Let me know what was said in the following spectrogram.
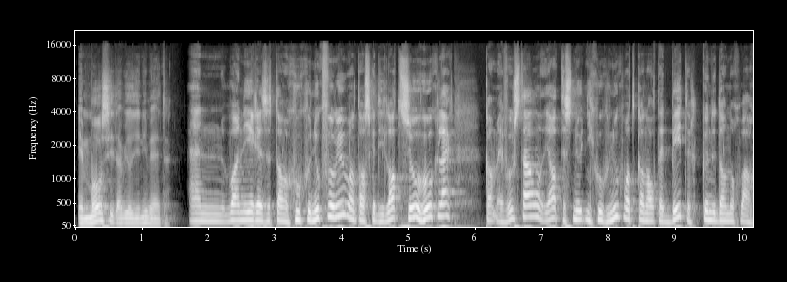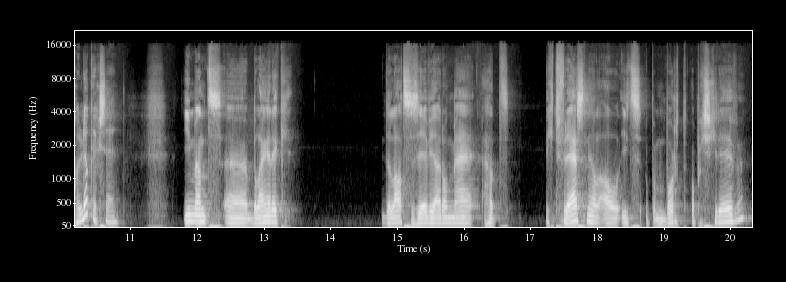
emotie, dat wil je niet weten. En wanneer is het dan goed genoeg voor u? Want als je die lat zo hoog legt, kan ik mij voorstellen, ja, het is nooit niet goed genoeg, wat kan altijd beter. Kun je dan nog wel gelukkig zijn? Iemand, eh, belangrijk, de laatste zeven jaar rond mij had echt vrij snel al iets op een bord opgeschreven.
